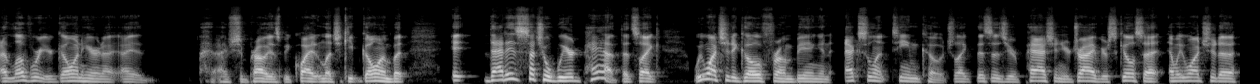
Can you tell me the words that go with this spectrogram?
I love where you're going here, and I, I I should probably just be quiet and let you keep going. But it that is such a weird path. That's like we want you to go from being an excellent team coach, like this is your passion, your drive, your skill set, and we want you to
